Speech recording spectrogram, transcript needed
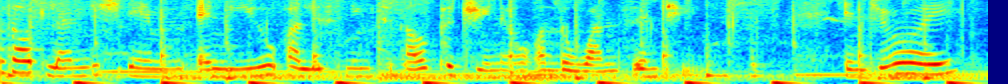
Is Outlandish M, and you are listening to El Padrino on the ones and twos. Enjoy!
